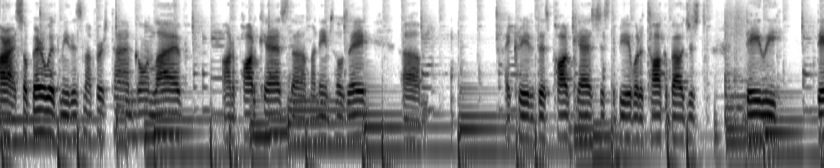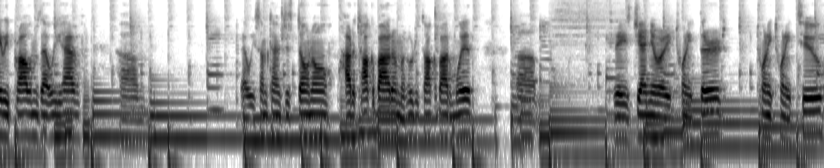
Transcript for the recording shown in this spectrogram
All right, so bear with me. This is my first time going live on a podcast. Uh, my name's Jose. Um, I created this podcast just to be able to talk about just daily, daily problems that we have. Um, that we sometimes just don't know how to talk about them or who to talk about them with. Um, today's January 23rd, 2022.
